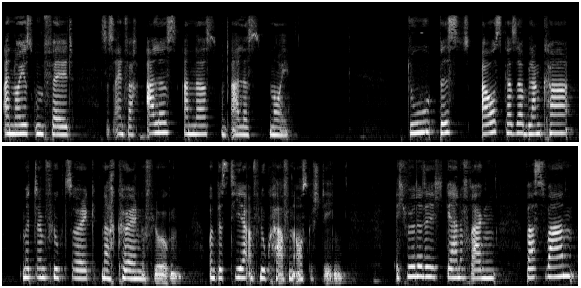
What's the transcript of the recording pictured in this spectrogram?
ein neues Umfeld. Es ist einfach alles anders und alles neu. Du bist aus Casablanca mit dem Flugzeug nach Köln geflogen und bist hier am Flughafen ausgestiegen. Ich würde dich gerne fragen, was waren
